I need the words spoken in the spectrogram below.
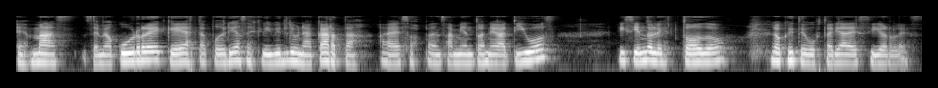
Es más, se me ocurre que hasta podrías escribirle una carta a esos pensamientos negativos diciéndoles todo lo que te gustaría decirles.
